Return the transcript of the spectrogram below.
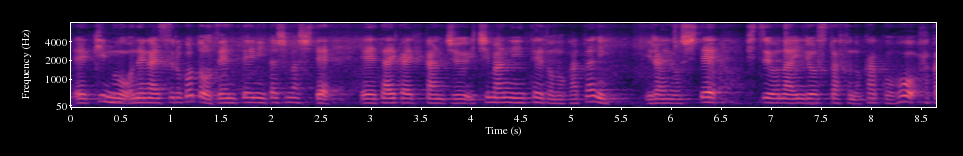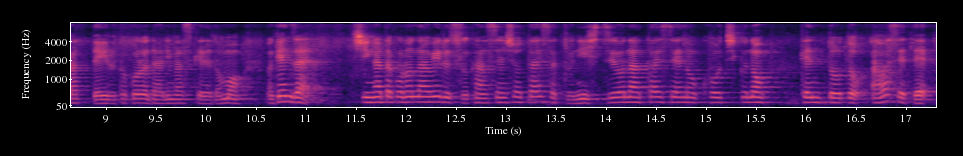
勤務をお願いすることを前提にいたしまして、大会期間中、1万人程度の方に依頼をして、必要な医療スタッフの確保を図っているところでありますけれども、現在、新型コロナウイルス感染症対策に必要な体制の構築の検討と合わせて、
